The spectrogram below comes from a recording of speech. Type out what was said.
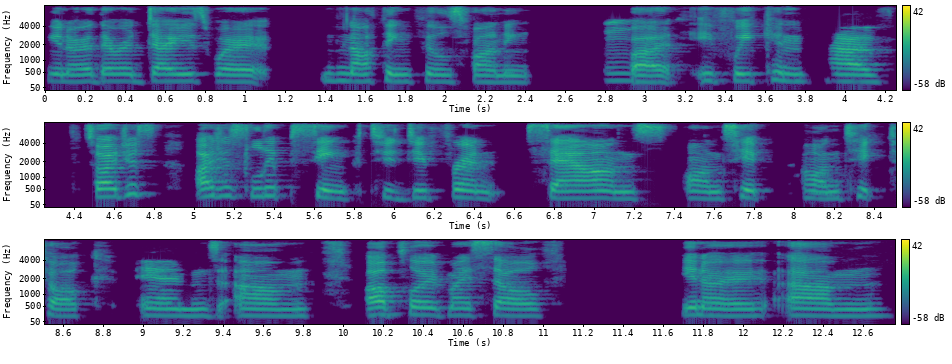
you know, there are days where nothing feels funny. Mm. But if we can have so I just I just lip sync to different sounds on tip on TikTok and um, upload myself, you know, um,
